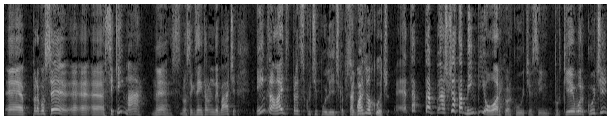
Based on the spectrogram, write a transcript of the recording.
é, para você é, é, é, se queimar, né? Se você quiser entrar num debate, entra lá para discutir política. Pra Tá quase o Orkut. É, tá- tá- acho que já tá bem pior que o Orkut, assim, porque o Orkut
